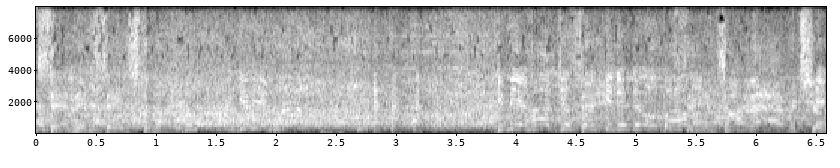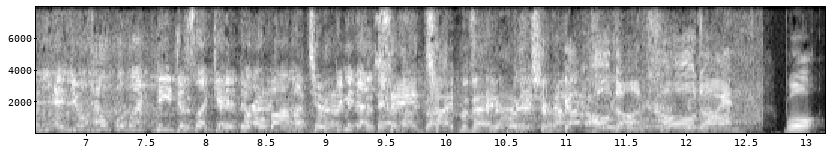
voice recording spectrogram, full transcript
standing on stage Come tonight. over and give me a hug. give me a hug just like you did to The same Obama. type of amateur. And, and you'll help elect me just like you did to Obama, too. Give me that the same hug, type of amateur. Got- hold on, hold on. Well,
